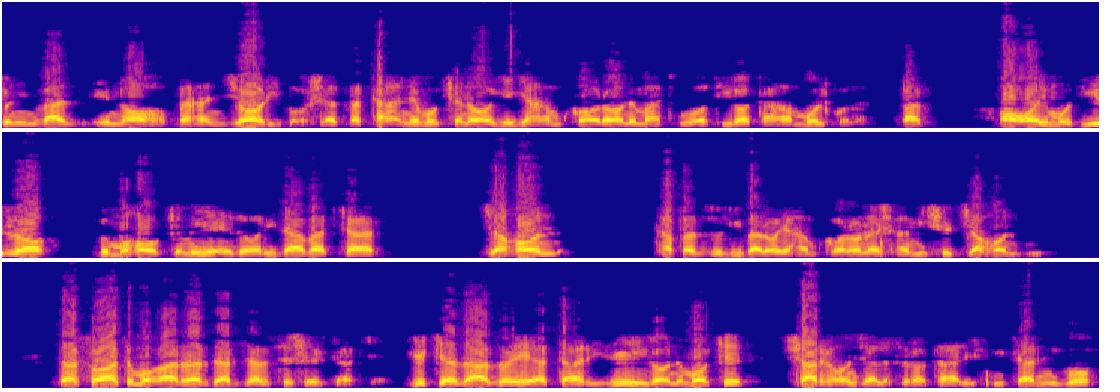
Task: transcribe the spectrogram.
چنین وضع نابهنجاری باشد و تعنه و کنایه همکاران مطبوعاتی را تحمل کند. پس آقای مدیر را به محاکمه اداری دعوت کرد. جهان تفضلی برای همکارانش همیشه جهان بود. در ساعت مقرر در جلسه شرکت کرد. یکی از اعضای هیئت تحریریه ایران ما که شرح آن جلسه را تعریف می‌کرد می‌گفت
